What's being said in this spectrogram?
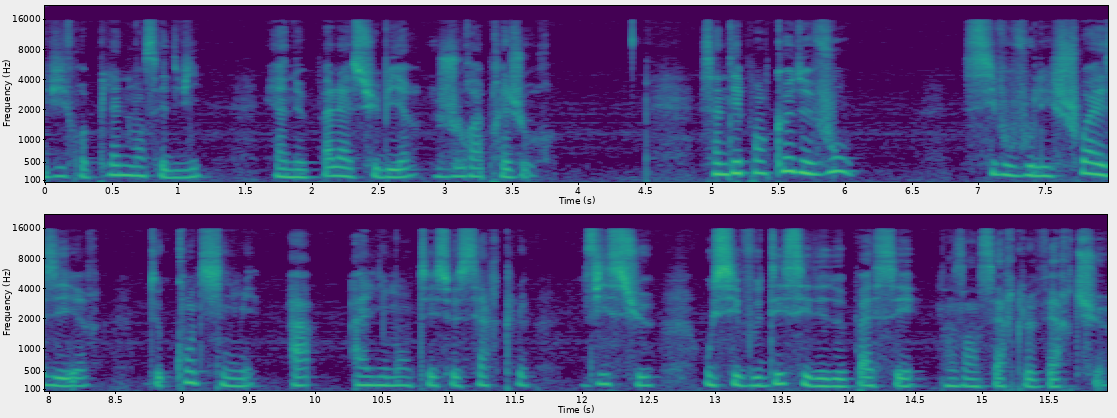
vivre pleinement cette vie et à ne pas la subir jour après jour. Ça ne dépend que de vous. Si vous voulez choisir de continuer à alimenter ce cercle vicieux ou si vous décidez de passer dans un cercle vertueux.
